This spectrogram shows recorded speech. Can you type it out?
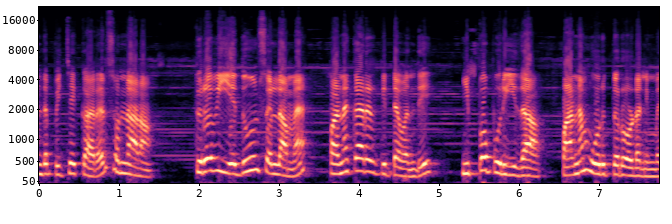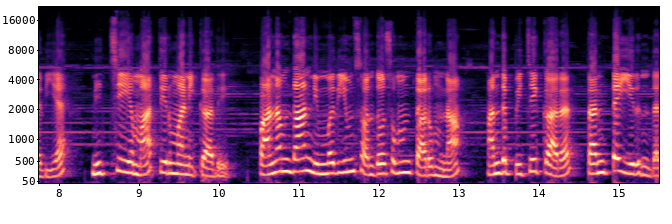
அந்த பிச்சைக்காரர் சொன்னாராம். துறவி எதுவும் சொல்லாம பணக்காரர்கிட்ட வந்து இப்போ புரியுதா? பணம் ஒருத்தரோட நிம்மதிய நிச்சயமா தீர்மானிக்காது. பணம் தான் நிம்மதியும் சந்தோஷமும் தரும்னா அந்த பிச்சைக்காரர் தன்கிட்ட இருந்த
